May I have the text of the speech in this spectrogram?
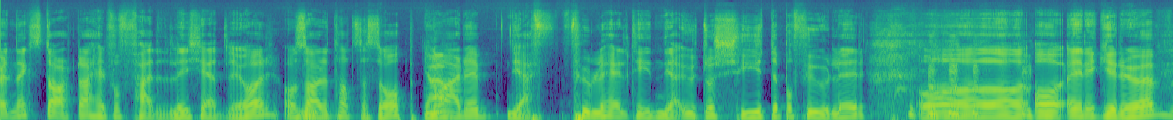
Redneck starta helt forferdelig kjedelig i år, og så har det tatt seg så opp. Nå er det, De er fulle hele tiden. De er ute og skyter på fugler. Og, og Erik Røv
